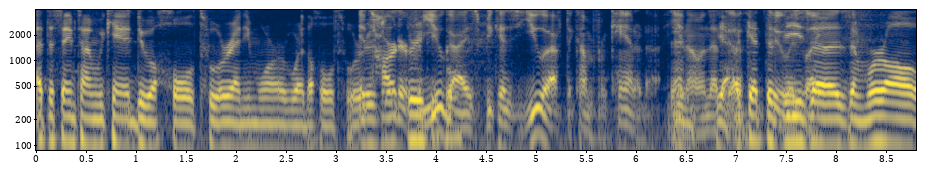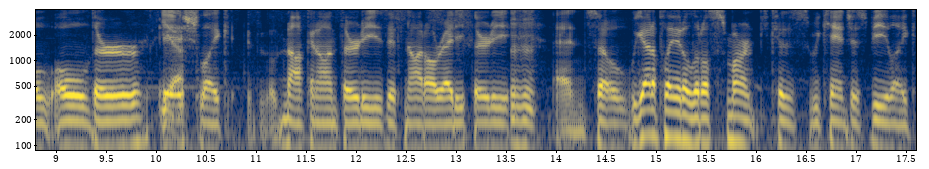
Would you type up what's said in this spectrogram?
at the same time, we can't do a whole tour anymore. Where the whole tour it's harder for three you guys because you have to come from Canada, you know, and that's yeah, get the thing, too, is, like, visas, and we're all older ish, like knocking on thirties, if not already 30 Mm-hmm. and so we got to play it a little smart because we can't just be like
